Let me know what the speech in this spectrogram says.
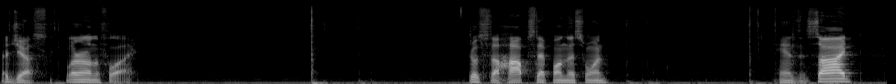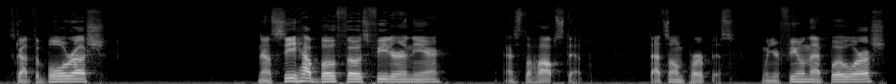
Adjust. Learn on the fly. Goes to the hop step on this one. Hands inside. It's got the bull rush. Now see how both those feet are in the air? That's the hop step. That's on purpose. When you're feeling that bull rush,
